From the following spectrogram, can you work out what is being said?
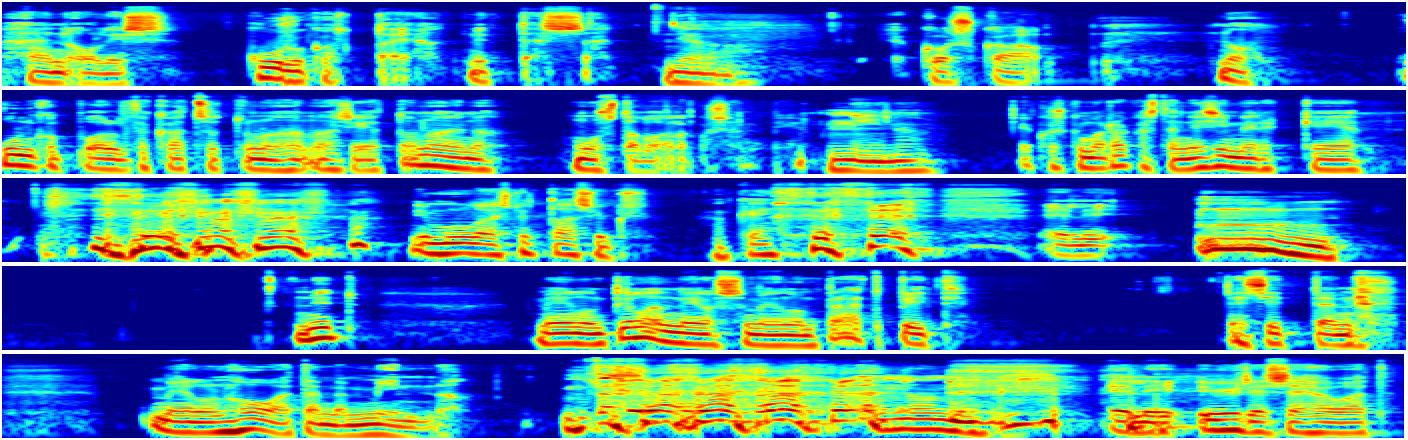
hän olisi kurkottaja nyt tässä. Joo. Koska no, ulkopuolelta katsottunahan asiat on aina mustavalkoisempia. Niin on. Ja koska mä rakastan esimerkkejä, niin mulla olisi nyt taas yksi. Okei. Okay. Eli nyt meillä on tilanne, jossa meillä on Brad Pitt ja sitten meillä on H&M Minna. no niin. Eli yhdessä he ovat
